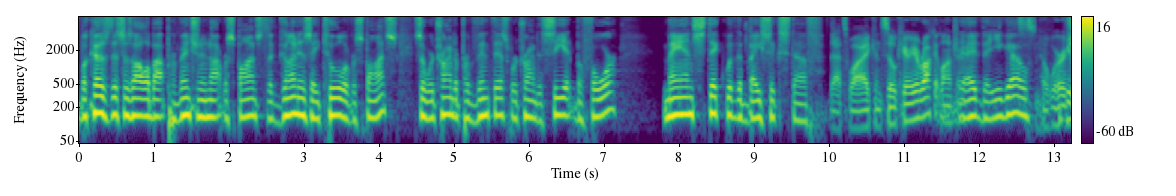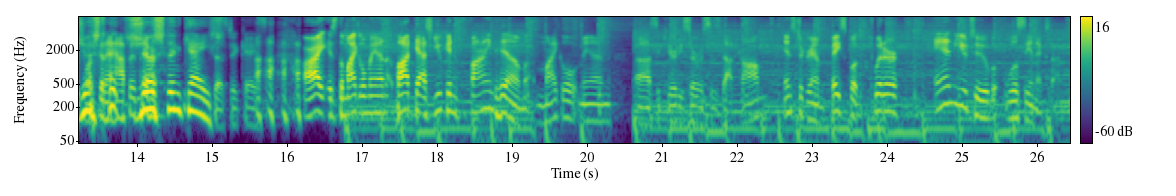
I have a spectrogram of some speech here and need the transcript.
because this is all about prevention and not response, the gun is a tool of response. So we're trying to prevent this. We're trying to see it before. Man, stick with the basic stuff. That's why I can still carry a rocket launcher. Uh, there you go. No worries what's going to happen there. Just in case. just in case. All right, it's the Michael Mann podcast. You can find him, Michael Mann, uh, securityservices.com, Instagram, Facebook, Twitter, and YouTube. We'll see you next time.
